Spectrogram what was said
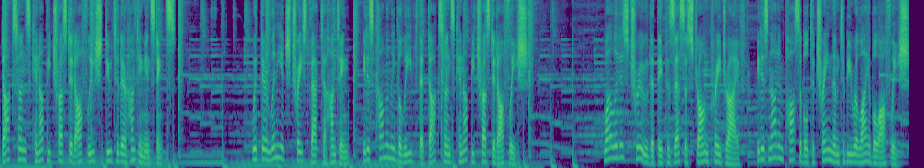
Dachshunds cannot be trusted off leash due to their hunting instincts. With their lineage traced back to hunting, it is commonly believed that dachshunds cannot be trusted off leash. While it is true that they possess a strong prey drive, it is not impossible to train them to be reliable off-leash.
